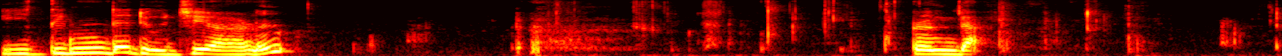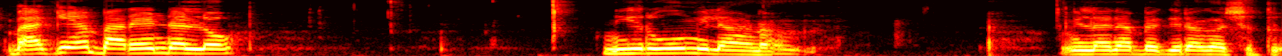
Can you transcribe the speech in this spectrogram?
ഇതിന്റെ രുചിയാണ് എന്താ? ബാക്കി ഞാൻ പറയണ്ടല്ലോ. നീ റൂമിലാണ്? ഇല്ല ഞാൻ ബഹിരാകാശത്ത്.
